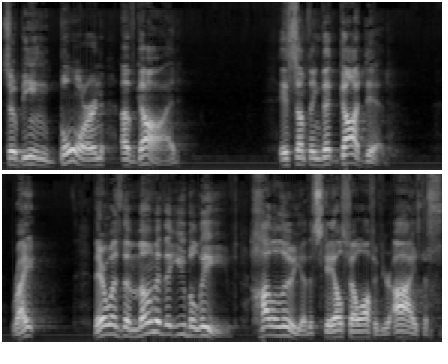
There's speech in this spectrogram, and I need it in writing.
So being born of God is something that God did, right? There was the moment that you believed. Hallelujah. The scales fell off of your eyes. The,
